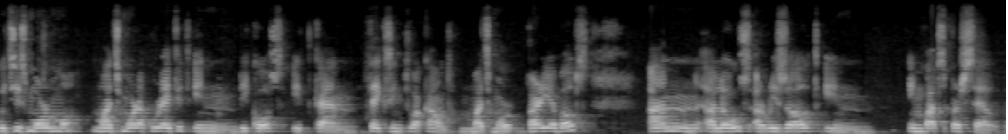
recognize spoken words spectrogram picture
which is more, mo much more accurate in because it can takes into account much more variables and allows a result in, in watts per cell.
